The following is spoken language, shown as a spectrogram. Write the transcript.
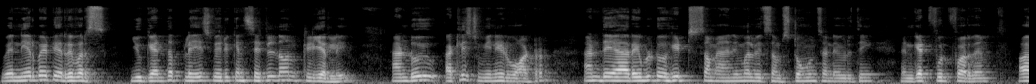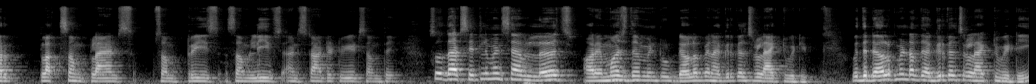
When nearby to rivers, you get the place where you can settle down clearly and do at least we need water and they are able to hit some animal with some stones and everything and get food for them or pluck some plants some trees some leaves and started to eat something. So that settlements have lurched or emerged them into develop an agricultural activity. With the development of the agricultural activity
